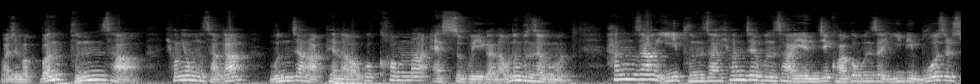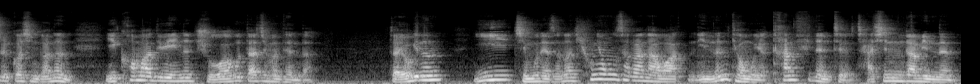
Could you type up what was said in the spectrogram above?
마지막 번 분사, 형용사가 문장 앞에 나오고 컴마 sv가 나오는 분사 구문. 항상 이 분사, 현재 분사 ing, 과거 분사 ed 무엇을 쓸 것인가는 이 커마 뒤에 있는 주어하고 따지면 된다. 자, 여기는 이 지문에서는 형용사가 나와 있는 경우에 confident, 자신감 있는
